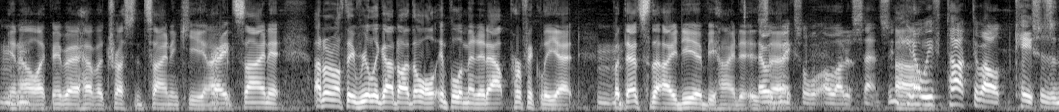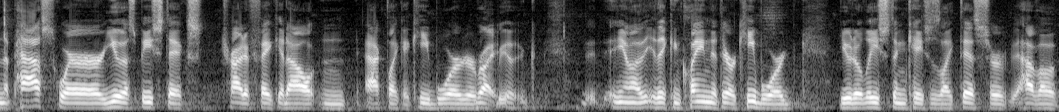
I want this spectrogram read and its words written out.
You know, mm-hmm. like maybe I have a trusted signing key and I could sign it. I don't know if they really got all implemented out perfectly yet, but mm-hmm. that's the idea behind it. Is That that, would make a, a lot of sense. you know, um, we've talked about cases in the past where USB sticks try to fake it out and act like a keyboard, or Right. Uh, you know, they can claim that they're a keyboard. You'd at least in cases like this, or have a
